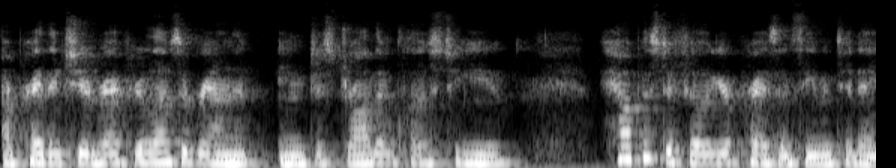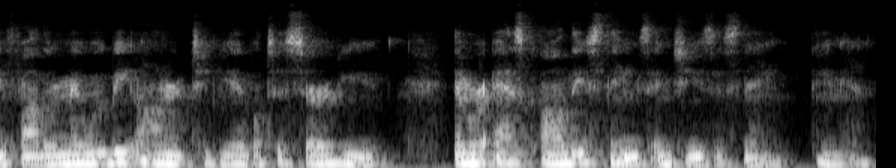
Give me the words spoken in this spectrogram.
I pray that you wrap your loves around them and just draw them close to you. Help us to feel your presence even today, Father. May we be honored to be able to serve you. And we ask all these things in Jesus' name. Amen.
